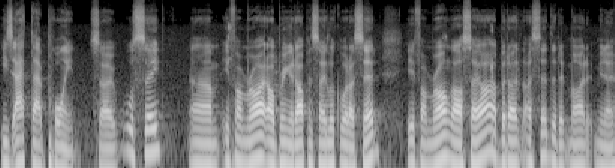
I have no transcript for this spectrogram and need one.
he's at that point, So we'll see. Um, if I'm right, I'll bring it up and say, look what I said. If I'm wrong, I'll say, oh, but I, I said that it might, you know,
